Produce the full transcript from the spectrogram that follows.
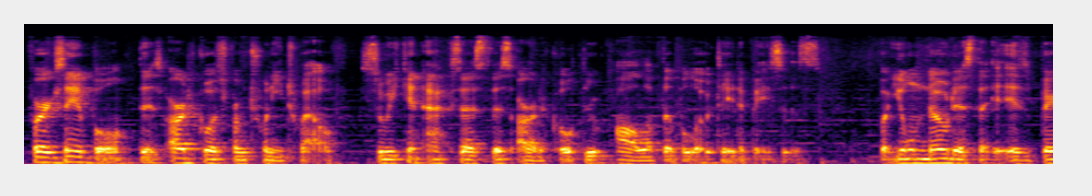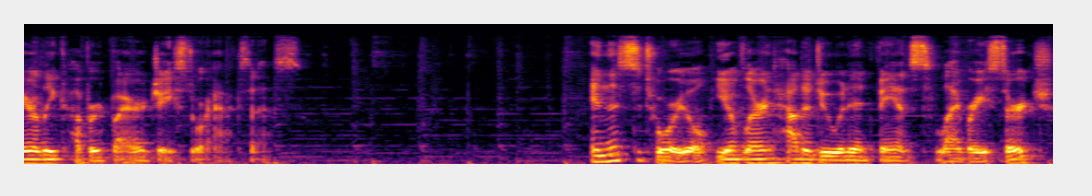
For example, this article is from 2012, so we can access this article through all of the below databases, but you'll notice that it is barely covered by our JSTOR access. In this tutorial, you have learned how to do an advanced library search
